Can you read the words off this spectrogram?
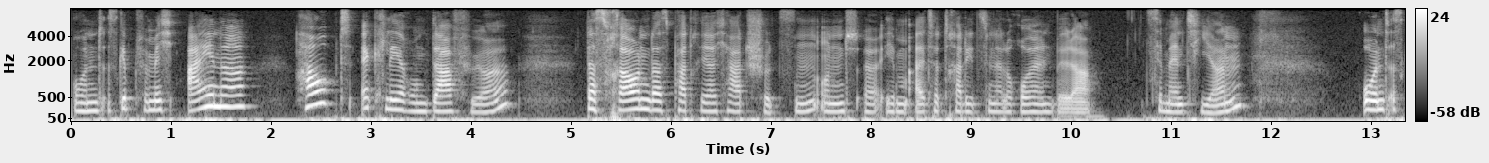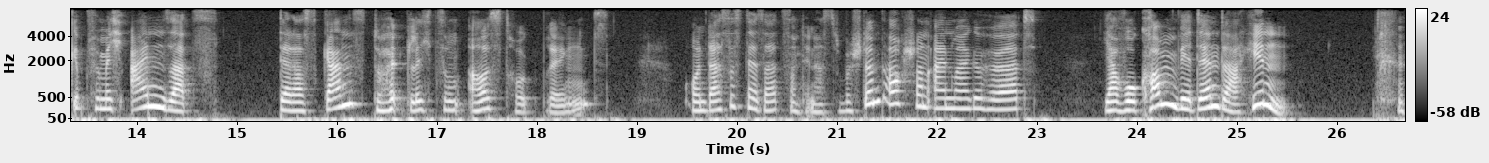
Und es gibt für mich eine Haupterklärung dafür, dass Frauen das Patriarchat schützen und äh, eben alte traditionelle Rollenbilder zementieren. Und es gibt für mich einen Satz, der das ganz deutlich zum Ausdruck bringt. Und das ist der Satz, und den hast du bestimmt auch schon einmal gehört. Ja, wo kommen wir denn dahin?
